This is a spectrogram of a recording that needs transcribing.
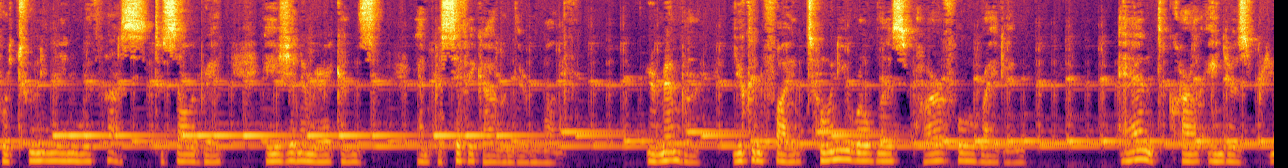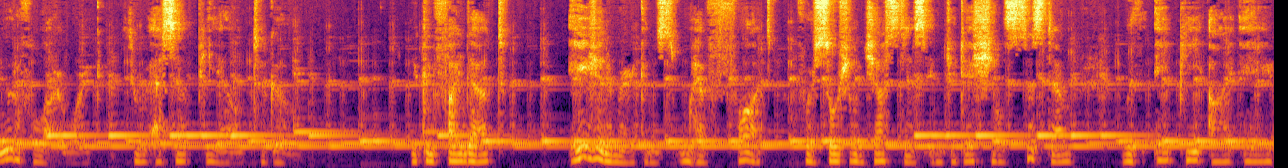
for tuning in with us to celebrate Asian Americans and Pacific Islander Month. Remember, you can find Tony Robles' powerful writing and Carl Angel's beautiful artwork through SFPL to go. You can find out Asian Americans who have fought for social justice in judicial system with APIA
